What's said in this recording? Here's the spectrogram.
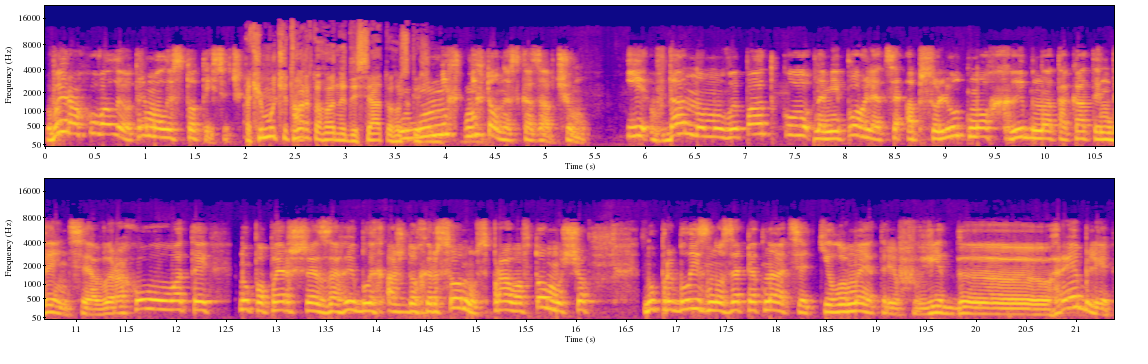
Ви рахували, отримали 100 тисяч. А чому четвертого, а не десятого? скажімо? Ні, ніхто не сказав чому. І в даному випадку, на мій погляд, це абсолютно хибна така тенденція вираховувати. Ну, по-перше, загиблих аж до Херсону. Справа в тому, що ну приблизно за 15 кілометрів від е, греблі.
